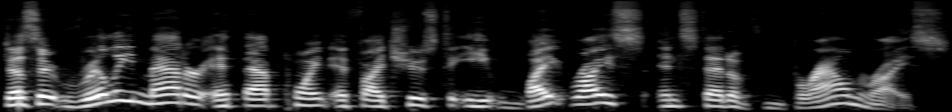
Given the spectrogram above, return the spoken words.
does it really matter at that point if I choose to eat white rice instead of brown rice?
